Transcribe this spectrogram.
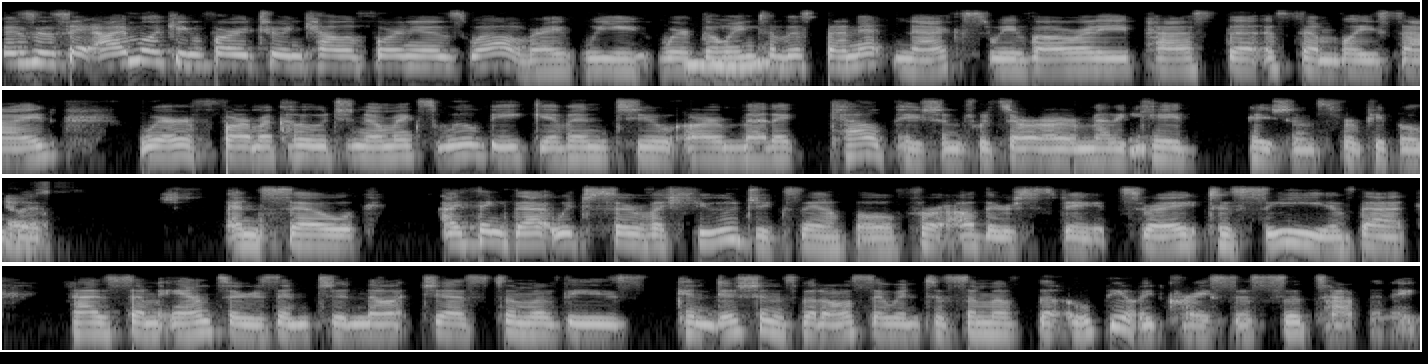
I was gonna say, I'm looking forward to in California as well, right? We, we're going to mm-hmm. the Senate next. We've already passed the assembly side where pharmacogenomics will be given to our Medi-Cal patients, which are our Medicaid patients for people that yes. And so I think that would serve a huge example for other states, right? To see if that has some answers into not just some of these conditions, but also into some of the opioid crisis that's happening.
